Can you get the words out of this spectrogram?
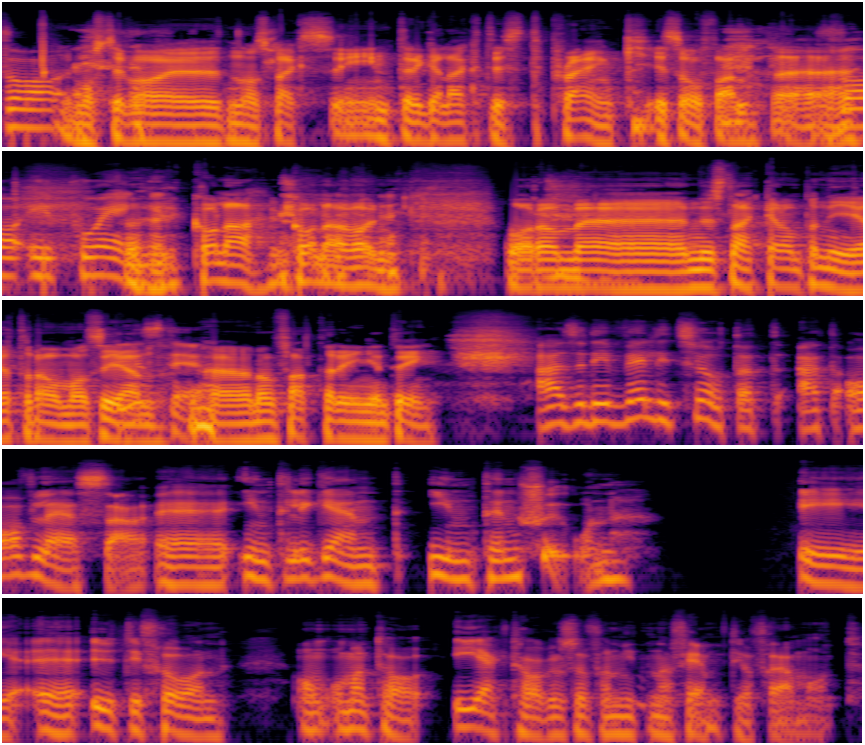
Vad... Det måste vara någon slags intergalaktiskt prank i så fall. vad är poängen? kolla kolla vad, vad de, eh, nu snackar de på nyheterna om oss igen. Eh, de fattar ingenting. Alltså det är väldigt svårt att, att avläsa eh, intelligent intention är, eh, utifrån, om, om man tar iakttagelser från 1950 och framåt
